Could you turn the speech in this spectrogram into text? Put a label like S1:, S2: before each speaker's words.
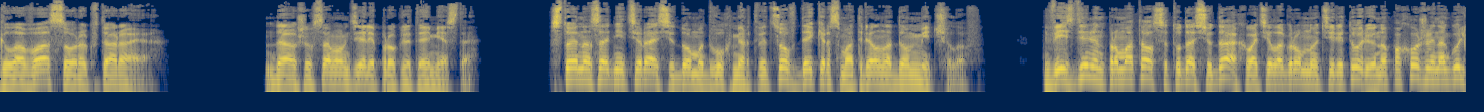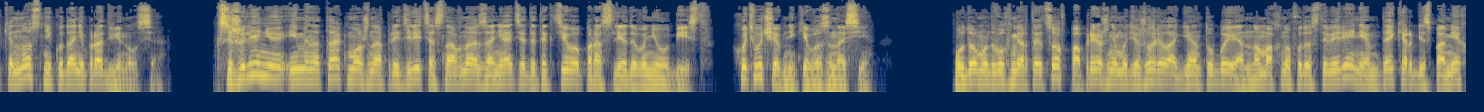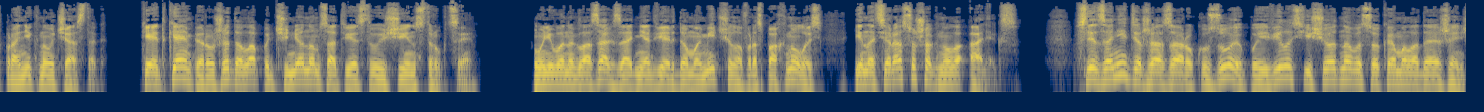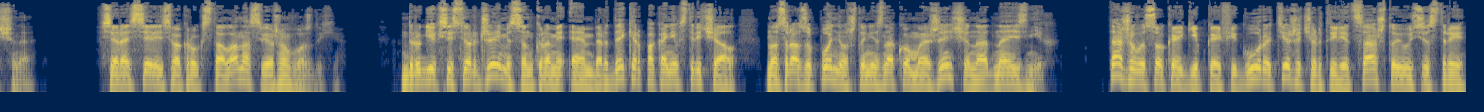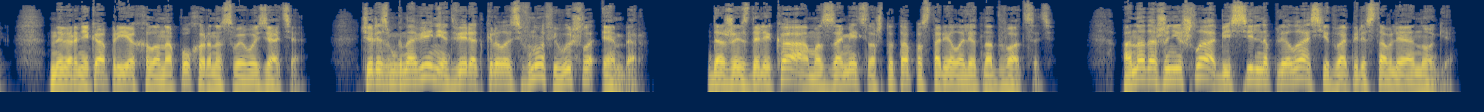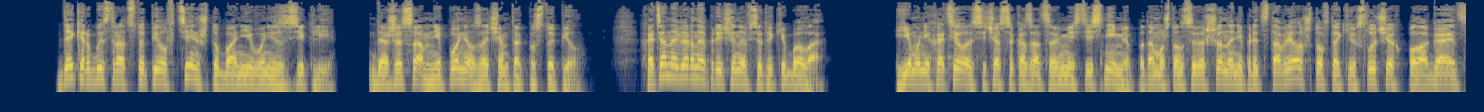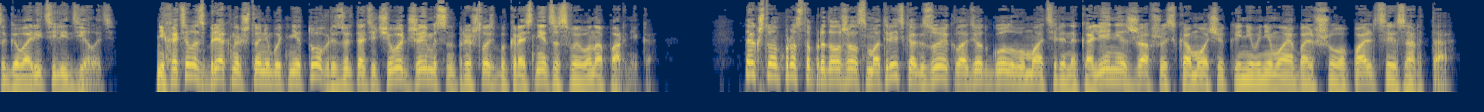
S1: Глава сорок вторая. Да уж и в самом деле проклятое место. Стоя на задней террасе дома двух мертвецов, Деккер смотрел на дом Митчеллов. Весь день он промотался туда-сюда, охватил огромную территорию, но похожий на гульки нос никуда не продвинулся. К сожалению, именно так можно определить основное занятие детектива по расследованию убийств. Хоть в учебник его заноси. У дома двух мертвецов по-прежнему дежурил агент УБН, но, махнув удостоверением, Деккер без помех проник на участок. Кейт Кемпер уже дала подчиненным соответствующие инструкции. У него на глазах задняя дверь дома Митчеллов распахнулась, и на террасу шагнула Алекс. Вслед за ней, держа за руку Зою, появилась еще одна высокая молодая женщина. Все расселись вокруг стола на свежем воздухе. Других сестер Джеймисон, кроме Эмбер, Деккер пока не встречал, но сразу понял, что незнакомая женщина – одна из них. Та же высокая гибкая фигура, те же черты лица, что и у сестры. Наверняка приехала на похороны своего зятя. Через мгновение дверь открылась вновь, и вышла Эмбер. Даже издалека Амос заметил, что та постарела лет на двадцать. Она даже не шла, а бессильно плелась, едва переставляя ноги. Деккер быстро отступил в тень, чтобы они его не засекли. Даже сам не понял, зачем так поступил. Хотя, наверное, причина все-таки была. Ему не хотелось сейчас оказаться вместе с ними, потому что он совершенно не представлял, что в таких случаях полагается говорить или делать. Не хотелось брякнуть что-нибудь не то, в результате чего Джеймисон пришлось бы краснеть за своего напарника. Так что он просто продолжал смотреть, как Зоя кладет голову матери на колени, сжавшись в комочек и не вынимая большого пальца изо рта.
